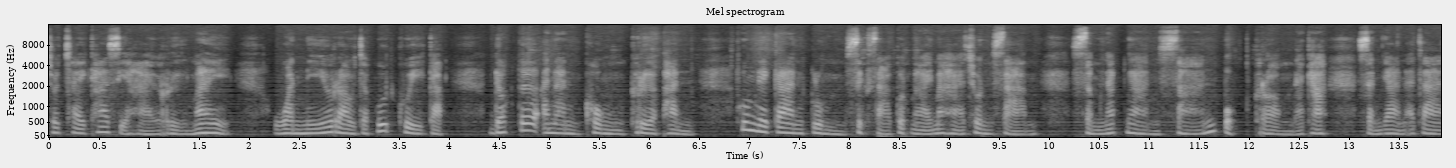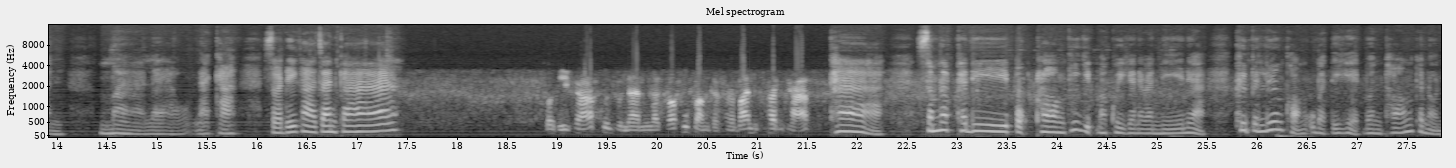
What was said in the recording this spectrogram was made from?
ชดใช้ค่าเสียหายหรือไม่ วันนี้เราจะพูดคุยกับ ดรอนันต์คงเครือพันธ์ ผู้อำนวยการกลุ่มศึกษากฎหมายมหาชน 3สำนักงานศาลปกครองนะคะ สัญญาณอาจารย์มาแล้วนะคะ สวัสดีค่ะอาจารย์คะสวัสดีครับ คุณสุนันท์แล้วก็ผู้ฟังกับทางบ้านทุกท่านครับ ค่ะสำหรับคดีปกครองที่หยิบมาคุยกันในวันนี้เนี่ย คือเป็นเรื่องของอุบัติเหตุบนท้องถนน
